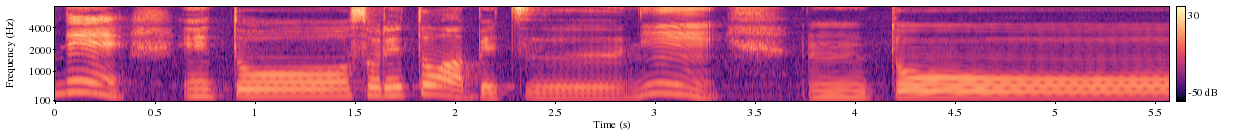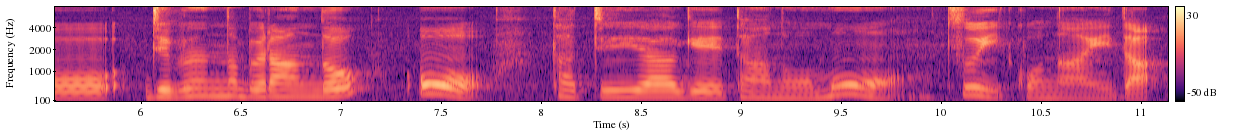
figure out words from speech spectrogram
で、えーと、それとは別にうんと自分のブランドを立ち上げたのもついこの間、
